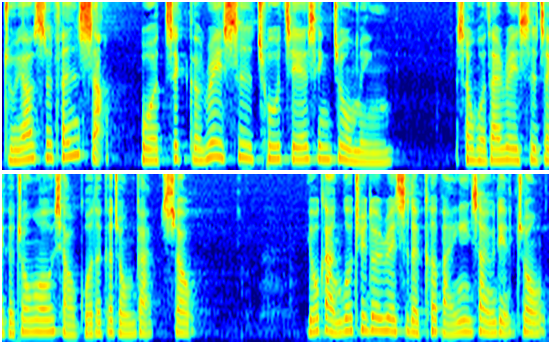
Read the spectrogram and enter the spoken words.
主要是分享我这个瑞士初阶新住民生活在瑞士这个中欧小国的各种感受。有感过去对瑞士的刻板印象有点重。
